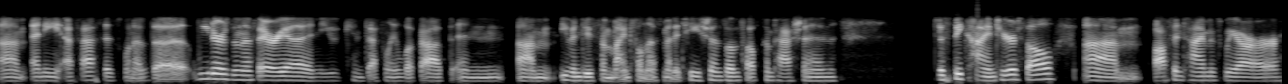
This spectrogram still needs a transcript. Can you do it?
um, NEFF, is one of the leaders in this area, and you can definitely look up and um, even do some mindfulness meditations on self compassion. Just be kind to yourself. Um, oftentimes, we are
